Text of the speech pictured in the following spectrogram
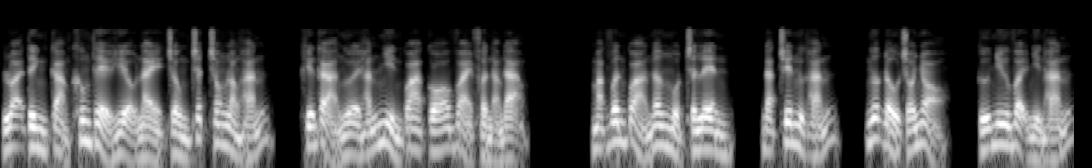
Loại tình cảm không thể hiểu này trồng chất trong lòng hắn, khiến cả người hắn nhìn qua có vài phần ảm đạm mạc vân quả nâng một chân lên, đặt trên ngực hắn, ngước đầu chó nhỏ, cứ như vậy nhìn hắn.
